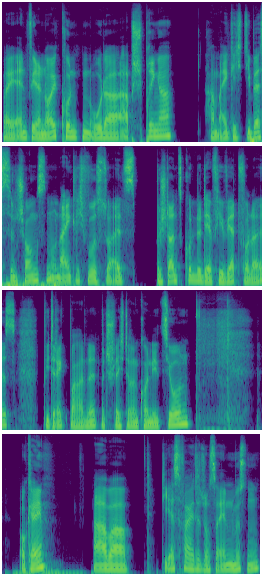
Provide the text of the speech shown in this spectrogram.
weil entweder Neukunden oder Abspringer haben eigentlich die besten Chancen und eigentlich wirst du als Bestandskunde, der viel wertvoller ist, wie direkt behandelt, mit schlechteren Konditionen. Okay, aber die S-Fahrer hätte doch sein müssen,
